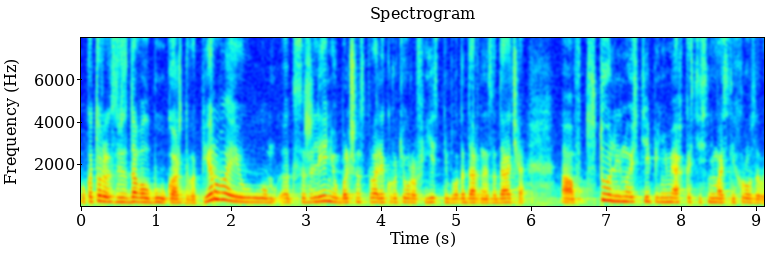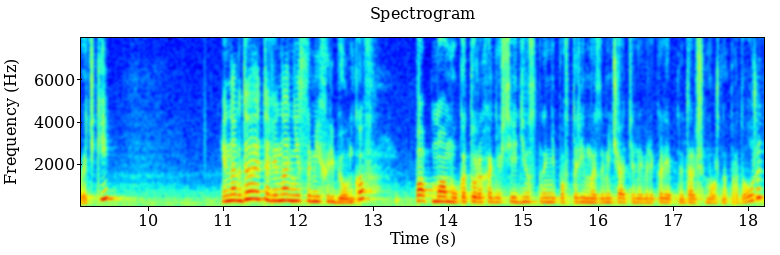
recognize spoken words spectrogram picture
у которых звезда во лбу у каждого первого, и, у, к сожалению, у большинства рекрутеров есть неблагодарная задача а, в той или иной степени мягкости снимать с них розовые очки. Иногда это вина не самих ребенков, пап, маму, у которых они все единственные, неповторимые, замечательные, великолепные, дальше можно продолжить.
